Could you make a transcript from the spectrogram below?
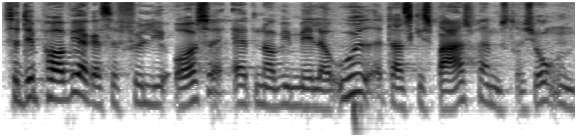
Så det påvirker selvfølgelig også, at når vi melder ud, at der skal spares på administrationen,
